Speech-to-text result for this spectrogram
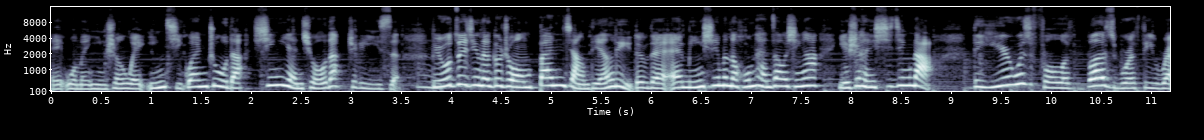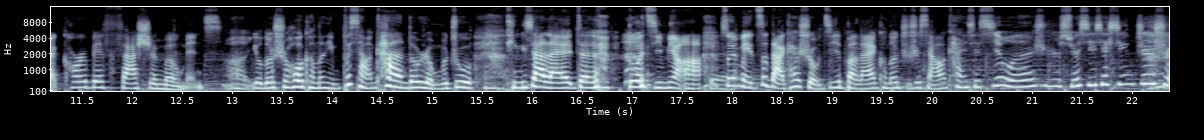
哎，我们引申为引起关注的、吸引眼球 的这个意思。比如最近的各种颁奖典礼，对不对？哎，明星们的红毯造型啊，也是很吸睛的。The year was full of buzzworthy red carpet fashion moments. 嗯，有的时候可能你不想看，都忍不住 停下来再多几秒啊。所以每次打开手机，本来可能只是想要看一些新闻，甚至学习一些新知识，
